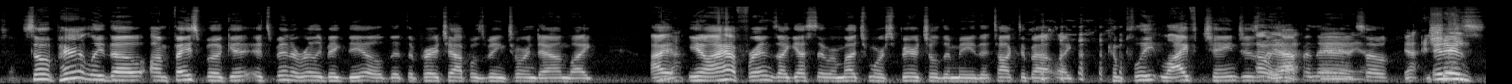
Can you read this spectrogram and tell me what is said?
So, So apparently, though, on Facebook, it, it's been a really big deal that the prayer chapel is being torn down. Like, I, Yeah. you know, I have friends, I guess, that were much more spiritual than me that talked about like complete life changes Oh, that yeah. happen there. Yeah, yeah, and yeah. so yeah, and it Shane, is.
